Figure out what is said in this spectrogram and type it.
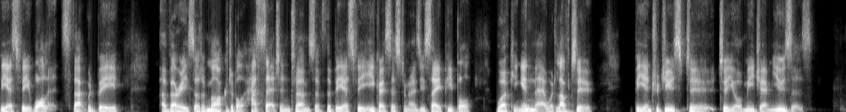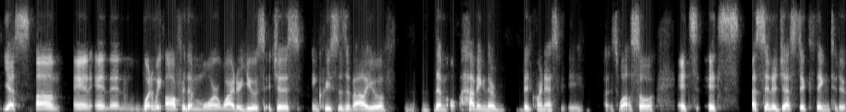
BSV wallets, that would be a very sort of marketable asset in terms of the BSV ecosystem. As you say, people working in there would love to be introduced to to your MeGem users. Yes, um, and and then when we offer them more wider use, it just increases the value of them having their Bitcoin SV as well. So it's it's a synergistic thing to do.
